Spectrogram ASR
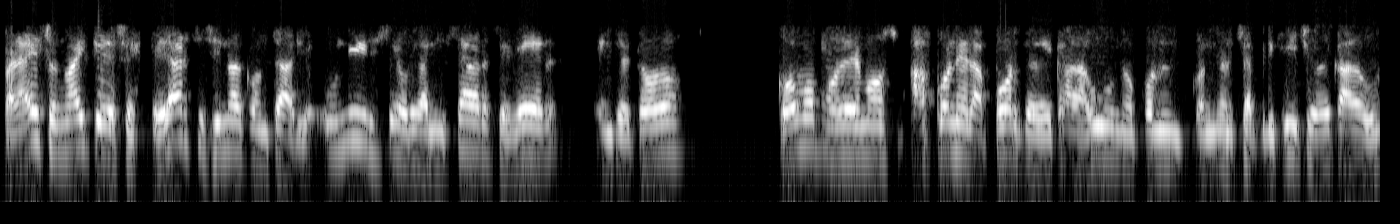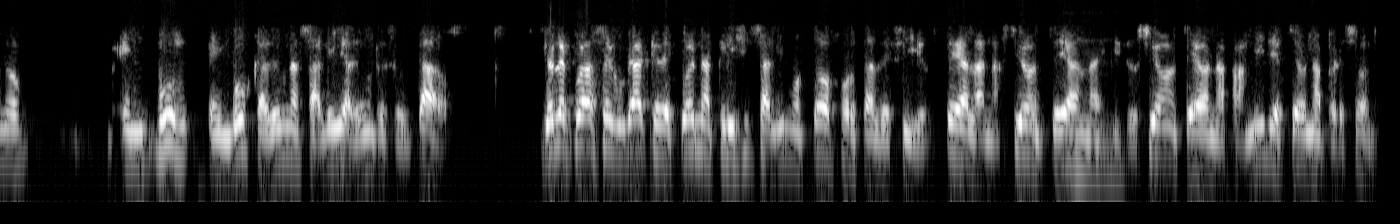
Para eso no hay que desesperarse, sino al contrario, unirse, organizarse, ver entre todos cómo podemos, con el aporte de cada uno, con, con el sacrificio de cada uno, en, en busca de una salida, de un resultado. Yo le puedo asegurar que después de una crisis salimos todos fortalecidos, sea la nación, sea una mm. institución, sea una familia, sea una persona.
